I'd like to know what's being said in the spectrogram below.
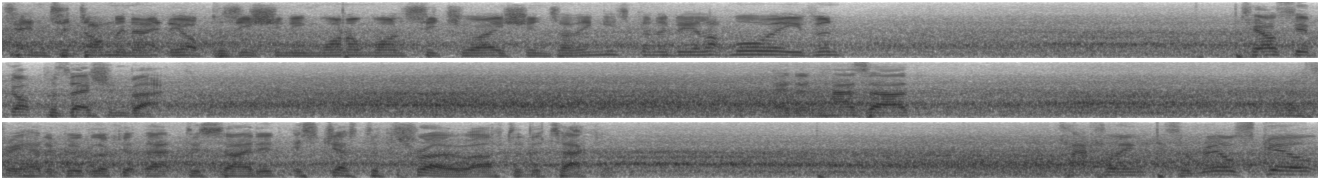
tend to dominate the opposition in one-on-one -on -one situations. I think it's going to be a lot more even. Chelsea have got possession back. Eden Hazard. The referee had a good look at that, decided it's just a throw after the tackle. Tackling is a real skill.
